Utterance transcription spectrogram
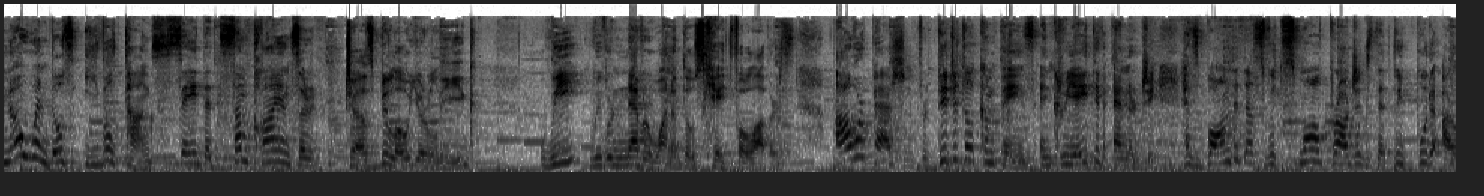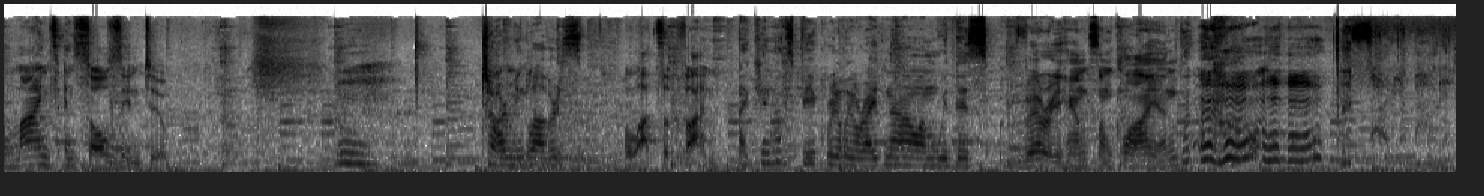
know when those evil tongues say that some clients are just below your league? We, we were never one of those hateful lovers. Our passion for digital campaigns and creative energy has bonded us with small projects that we put our minds and souls into. Mm. Charming lovers, lots of fun. I cannot speak really right now. I'm with this very handsome client. Sorry about it.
